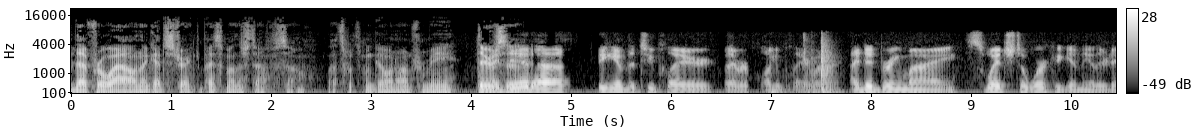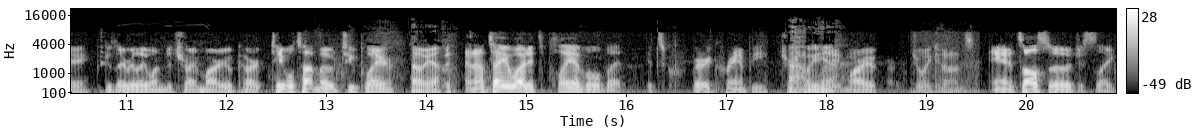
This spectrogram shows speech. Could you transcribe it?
Played that for a while and then got distracted by some other stuff. So that's what's been going on for me. There's a- did. Uh, speaking of the two player, whatever plug and play or whatever, I did bring my Switch to work again the other day because I really wanted to try Mario Kart tabletop mode two player. oh yeah, With, and I'll tell you what, it's playable, but it's very crampy trying Oh, to yeah. play Mario Kart Joy Cons, and it's also just like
